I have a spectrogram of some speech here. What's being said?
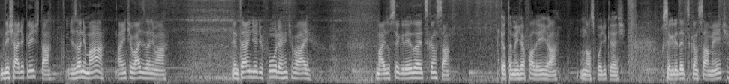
deixar de acreditar. Desanimar, a gente vai desanimar. Entrar em dia de fúria, a gente vai. Mas o segredo é descansar. Que eu também já falei já no nosso podcast. O segredo é descansar a mente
